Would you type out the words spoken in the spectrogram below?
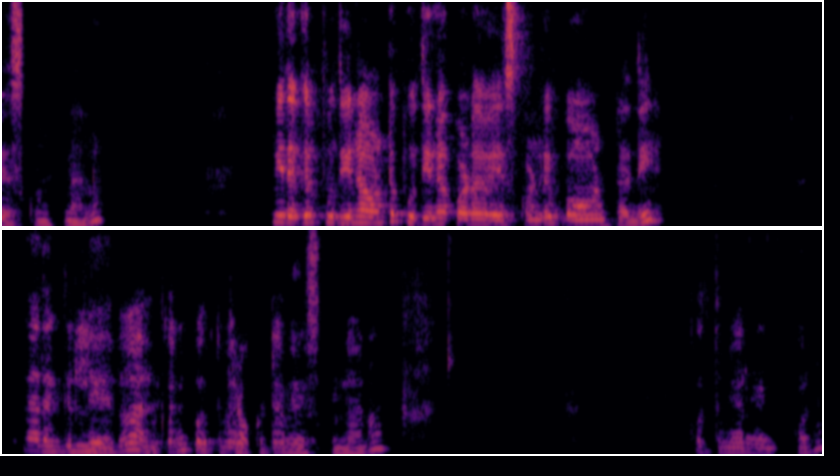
వేసుకుంటున్నాను. మీ దగ్గర పుదీనా ఉంటే పుదీనా కూడా వేసుకోండి బాగుంటుంది. నా దగ్గర లేదు అందుకని కొత్తిమీర ఒకటే వేసుకున్నాను. కొత్తిమీర వేసుకొని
